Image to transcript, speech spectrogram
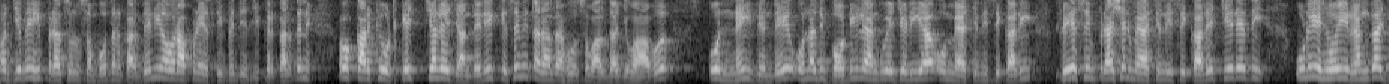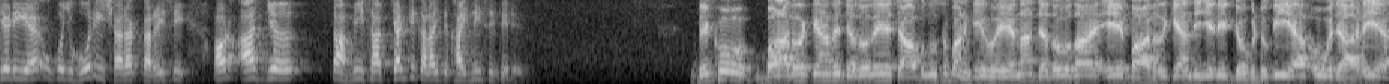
ਔਰ ਜਿਵੇਂ ਹੀ ਪ੍ਰੈਸ ਨੂੰ ਸੰਬੋਧਨ ਕਰਦੇ ਨੇ ਔਰ ਆਪਣੇ ਅਸਤੀਫੇ ਦੀ ਜ਼ਿਕਰ ਕਰਦੇ ਨੇ, ਉਹ ਕਰਕੇ ਉੱਠ ਕੇ ਚਲੇ ਜਾਂਦੇ ਨੇ। ਕਿਸੇ ਵੀ ਤਰ੍ਹਾਂ ਦਾ ਉਹ ਸਵਾਲ ਦਾ ਜਵਾਬ ਉਹ ਨਹੀਂ ਦਿੰਦੇ। ਉਹਨਾਂ ਦੀ ਬਾਡੀ ਲੈਂਗੁਏਜ ਜਿਹੜੀ ਆ, ਉਹ ਮੈਚ ਨਹੀਂ ਸੀ ਕਰ ਰਹੀ। ਫੇਸ ਇੰਪ੍ਰੈਸ਼ਨ ਮੈਚ ਨਹੀਂ ਸੀ ਕਰ ਰਹੇ। ਚਿਹਰੇ ਦੀ ਉੜੇ ਹੋਈ ਰੰਗਤ ਜਿਹੜੀ ਹੈ ਉਹ ਕੁਝ ਹੋਰ ਹੀ ਇਸ਼ਾਰਾ ਕਰ ਰਹੀ ਸੀ। ਔਰ ਅੱਜ ਧਾਮੀ ਸਾਹਿਬ ਚੜ੍ਹਦੀ ਕਲਾ 'ਚ ਦਿਖਾਈ ਨਹੀਂ ਸੀ ਦੇ ਰਹੇ। ਦੇਖੋ ਬਾਦਲ ਕਿਆਂ ਦੇ ਜਦੋਂ ਦੇ ਚਾਪਲੂਸ ਬਣ ਗਏ ਹੋਏ ਆ ਨਾ, ਜਦੋਂ ਦਾ ਇਹ ਬਾਦਲਕਿਆਂ ਦੀ ਜਿਹੜੀ ਡੁਗਡੁਗੀ ਆ, ਉਹ ਵਜਾ ਰਹੇ ਆ।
